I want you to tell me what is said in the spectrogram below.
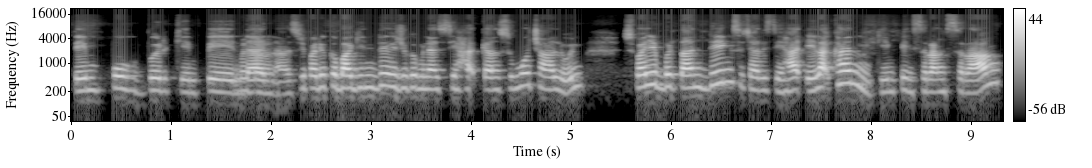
tempoh berkempen dan uh, Sri Paduka Baginda juga menasihatkan semua calon supaya bertanding secara sihat elakkan kempen serang-serang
